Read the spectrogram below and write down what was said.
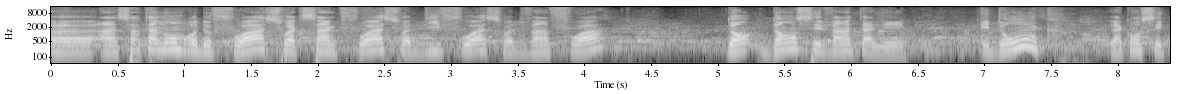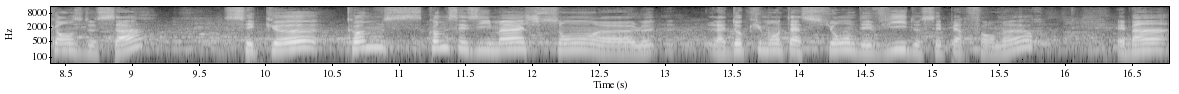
euh, un certain nombre de fois, soit de 5 fois, soit de 10 fois, soit de 20 fois, dans, ces 20 années. Et donc, la conséquence de ça, c'est que comme, comme ces images sont euh, la documentation des vies de ces performeurs, eh ben,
